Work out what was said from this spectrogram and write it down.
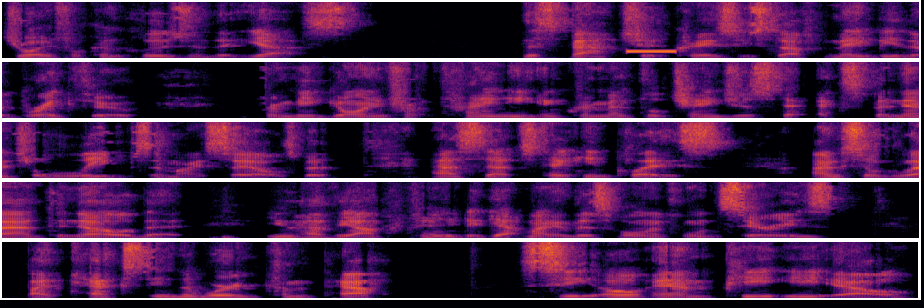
joyful conclusion that yes, this batshit crazy stuff may be the breakthrough for me going from tiny incremental changes to exponential leaps in my sales. But as that's taking place, I'm so glad to know that you have the opportunity to get my Invisible Influence series by texting the word compel, C O M P E L,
